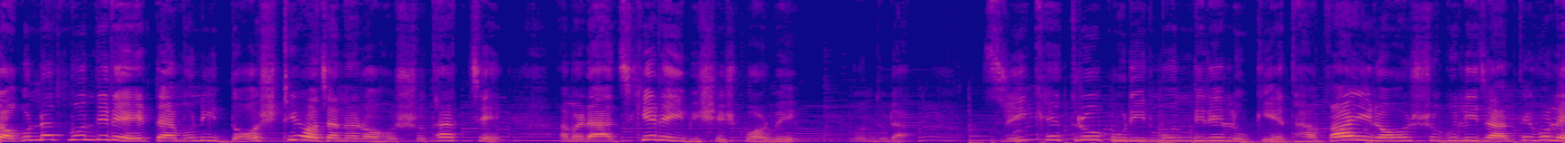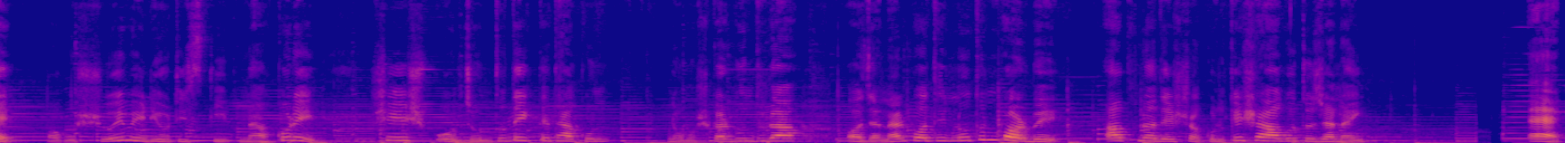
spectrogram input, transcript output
জগন্নাথ মন্দিরের তেমনই দশটি অজানা রহস্য থাকছে। আমার আজকের এই বিশেষ পর্বে। বন্ধুরা শ্রীক্ষেত্র পুরীর মন্দিরে লুকিয়ে থাকা এই রহস্যগুলি জানতে হলে অবশ্যই ভিডিওটি স্কিপ না করে শেষ পর্যন্ত দেখতে থাকুন। নমস্কার বন্ধুরা, অজানার পথে নতুন পর্বে আপনাদের সকলকে স্বাগত জানাই। এক,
